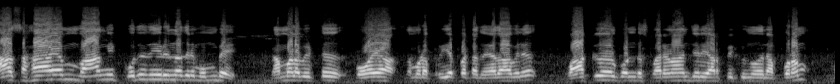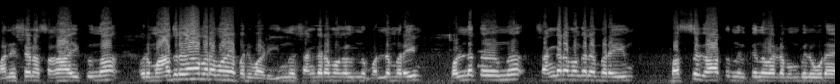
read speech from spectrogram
ആ സഹായം വാങ്ങി കൊതി തീരുന്നതിന് മുമ്പേ നമ്മളെ വിട്ട് പോയ നമ്മുടെ പ്രിയപ്പെട്ട നേതാവിന് വാക്കുകൾ കൊണ്ട് സ്മരണാഞ്ജലി അർപ്പിക്കുന്നതിനപ്പുറം മനുഷ്യനെ സഹായിക്കുന്ന ഒരു മാതൃകാപരമായ പരിപാടി. ഇന്ന് ശങ്കരമകളിൽ നിന്ന് കൊല്ലം വരെയും കൊല്ലത്ത് നിന്ന് ശങ്കരമംഗലം വരെയും ബസ് കാത്തു നിൽക്കുന്നവരുടെ മുമ്പിലൂടെ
